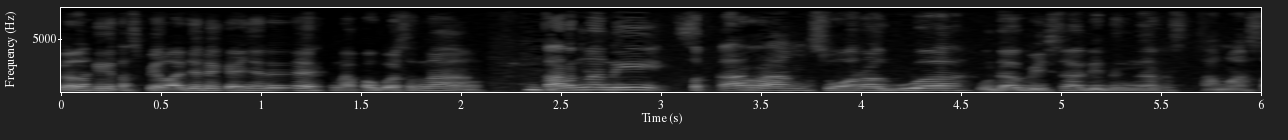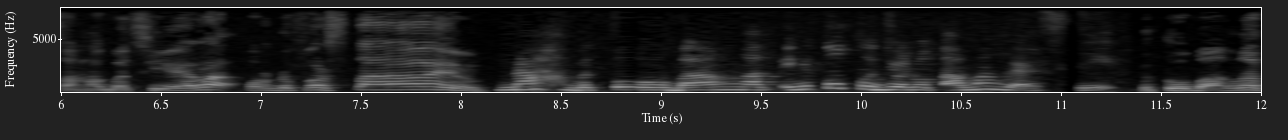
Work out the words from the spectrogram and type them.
Udahlah kita spill aja deh kayaknya deh. Kenapa gue senang? Karena nih sekarang suara gue udah bisa didengar sama sahabat Sierra for the first time. Nah betul banget. Ini tuh tujuan utama nggak sih? Betul banget.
